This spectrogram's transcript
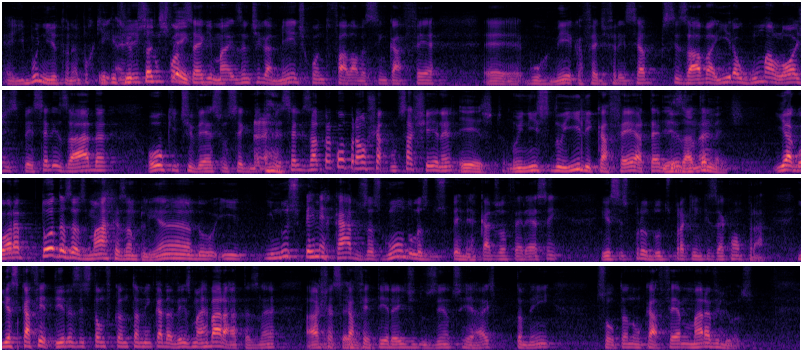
É, e bonito, né? Porque a gente satisfeito. não consegue mais. Antigamente, quando falava assim, café é, gourmet, café diferenciado, precisava ir a alguma loja especializada ou que tivesse um segmento especializado para comprar um, um, sachê, né? Isso. No início do Illy Café até mesmo, né? Exatamente. Né? E agora todas as marcas ampliando e, e nos supermercados, as gôndolas dos supermercados oferecem esses produtos para quem quiser comprar. E as cafeteiras estão ficando também cada vez mais baratas, né? Acha essa cafeteira aí de 200 reais também soltando um café maravilhoso.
